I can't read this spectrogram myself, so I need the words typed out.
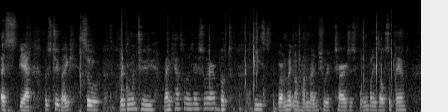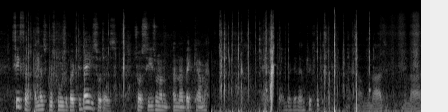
it's, yeah, but it's too big, so we're going to Redcastle so we are, but he's, well, I'm waiting on him now to charge his phone, but he's also playing FIFA, and this GoPro's about today, so it is. So I'll see you when I'm on my big camera. Get entry, folks. No, my mad, my mad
